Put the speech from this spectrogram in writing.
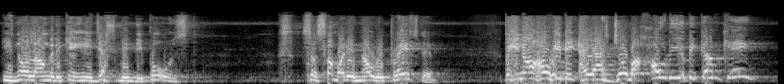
He's no longer the king. He's just been deposed. So somebody now replaced him. But you know how he, be- I asked Job, how do you become king?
